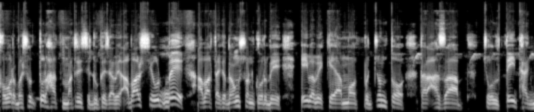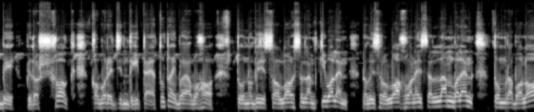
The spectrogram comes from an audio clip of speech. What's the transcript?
কবর বা সত্তর হাত মাটির নিচে ঢুকে যাবে, আবার সে উঠবে, আবার তাকে দংশন করবে। এইভাবে কেয়ামত পর্যন্ত তার আজাব চলতেই থাকবে। দর্শক, কবরের জিন্দগিটা এতটাই ভয়াবহ। তো নবীজি সাল্লাহ সাল্লাম কি বলেন? নবী সাল্লাহ আলাইসাল্লাম বলেন, তোমরা বলো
